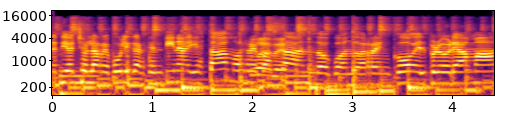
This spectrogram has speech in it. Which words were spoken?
9.48 en la República Argentina y estábamos repasando cuando arrancó el programa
